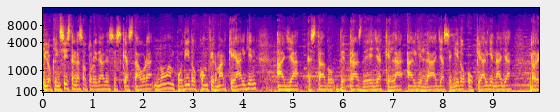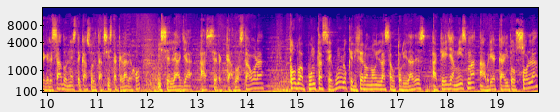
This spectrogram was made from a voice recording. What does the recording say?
y lo que insisten las autoridades es que hasta ahora no han podido confirmar que alguien haya estado detrás de ella, que la, alguien la haya seguido o que alguien haya regresado, en este caso el taxista que la dejó, y se le haya acercado. Hasta ahora todo apunta, según lo que dijeron hoy las autoridades, a que ella misma habría caído sola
